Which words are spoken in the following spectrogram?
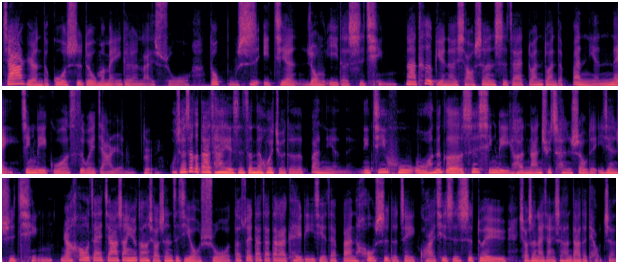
家人的过世对我们每一个人来说都不是一件容易的事情。那特别呢，小盛是在短短的半年内经历过四位家人。对，我觉得这个大家也是真的会觉得半年呢，你几乎我，那个是心里很难去承受的一件事情。然后再加上，因为刚刚小盛自己有。说，但所以大家大概可以理解，在办后事的这一块，其实是对于小生来讲也是很大的挑战。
